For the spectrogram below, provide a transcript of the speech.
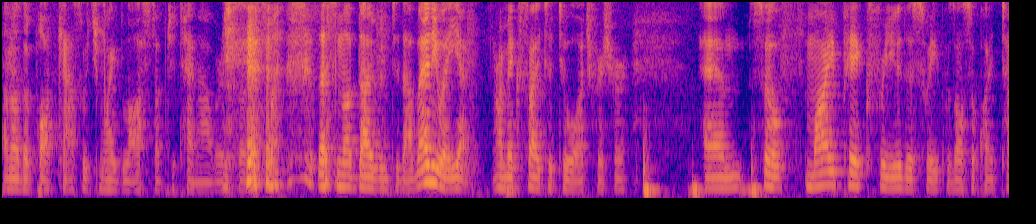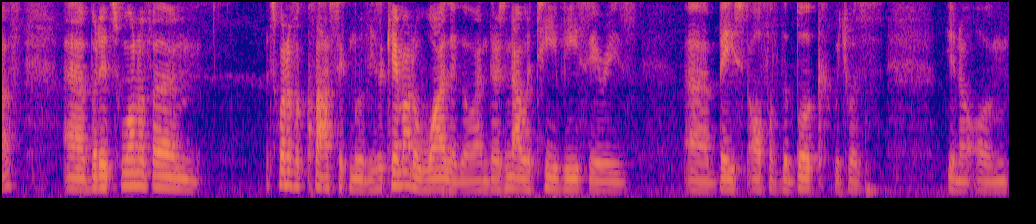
another podcast, which might last up to ten hours. So let's not, let's not dive into that. But anyway, yeah, I'm excited to watch for sure. Um, so f- my pick for you this week was also quite tough, uh, but it's one of um, it's one of a classic movies. It came out a while ago, and there's now a TV series uh, based off of the book, which was, you know, um,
